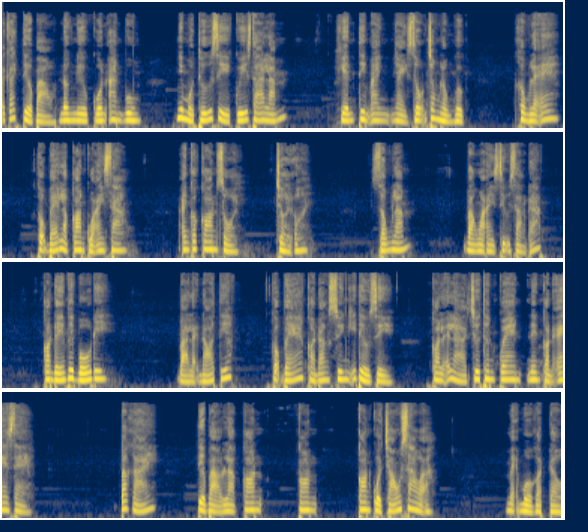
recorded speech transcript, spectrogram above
Cái cách Tiểu Bảo nâng niu cuốn album như một thứ gì quý giá lắm khiến tim anh nhảy rộn trong lồng ngực. Không lẽ cậu bé là con của anh sao? Anh có con rồi. Trời ơi! Giống lắm. Bà ngoại dịu dàng đáp. Con đến với bố đi. Bà lại nói tiếp. Cậu bé còn đang suy nghĩ điều gì? Có lẽ là chưa thân quen nên còn e rẻ. Bác gái, Tiểu Bảo là con, con, con của cháu sao ạ? Mẹ mùa gật đầu.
